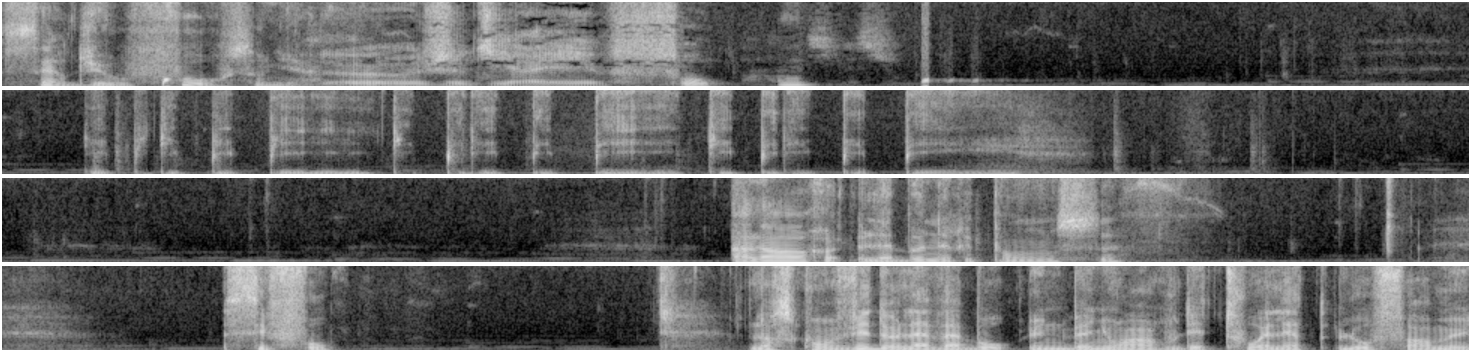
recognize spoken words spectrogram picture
Sergio, faux, Sonia. Euh, je dirais faux. Tipidi-pipi, tipidi-pipi, tipidi-pipi. Alors, la bonne réponse, c'est faux. Lorsqu'on vide un lavabo, une baignoire ou des toilettes, l'eau forme un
